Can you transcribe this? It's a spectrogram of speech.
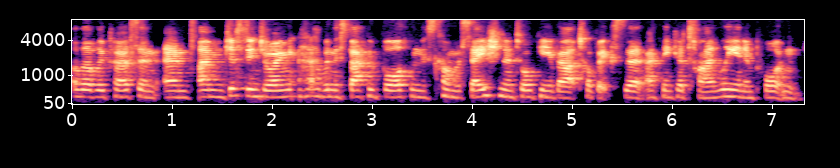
a lovely person. And i'm just enjoying having this back and forth and this conversation and talking about topics that i think are timely and important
